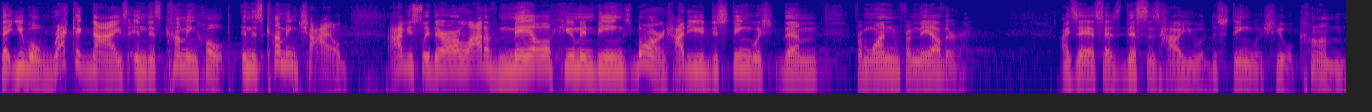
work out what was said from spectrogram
that you will recognize in this coming hope, in this coming child. Obviously, there are a lot of male human beings born. How do you distinguish them from one from the other? Isaiah says, This is how you will distinguish. He will come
